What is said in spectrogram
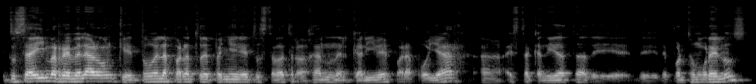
Entonces ahí me revelaron que todo el aparato de Peña Nieto estaba trabajando en el Caribe para apoyar a esta candidata de, de Puerto Morelos.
